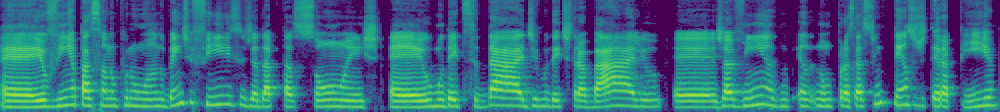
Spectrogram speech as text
É, eu vinha passando por um ano bem difícil de adaptações. É, eu mudei de cidade, mudei de trabalho, é, já vinha num processo intenso de terapia.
